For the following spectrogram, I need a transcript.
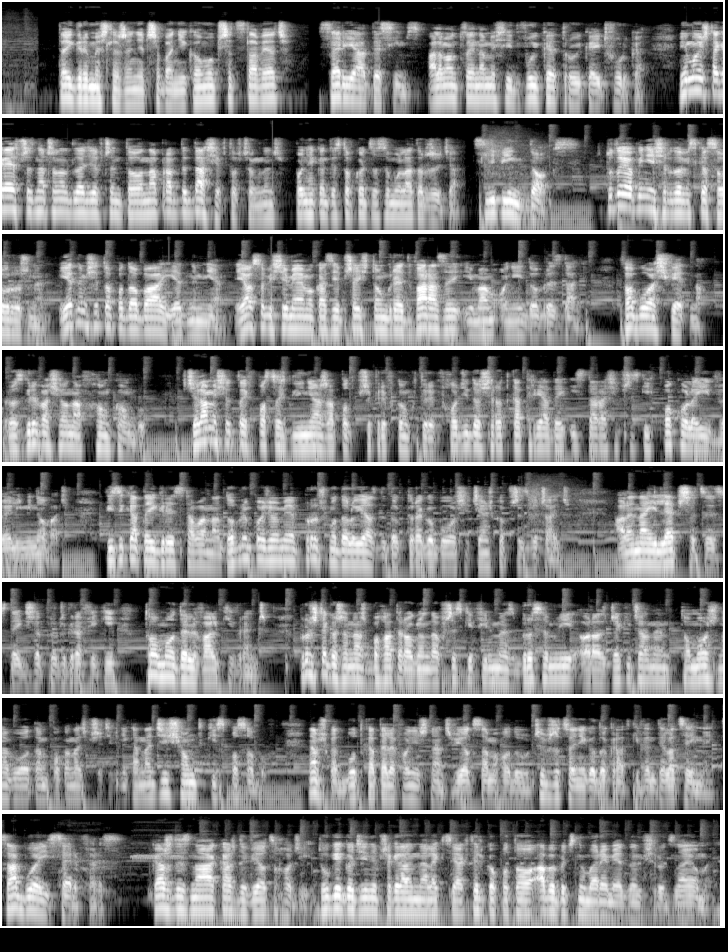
Tej gry myślę, że nie trzeba nikomu przedstawiać. Seria The Sims, ale mam tutaj na myśli dwójkę, trójkę i czwórkę. Mimo iż ta gra jest przeznaczona dla dziewczyn, to naprawdę da się w to wciągnąć, poniekąd jest to w końcu symulator życia. Sleeping Dogs. Tutaj opinie środowiska są różne. Jednym się to podoba, jednym nie. Ja osobiście miałem okazję przejść tą grę dwa razy i mam o niej dobre zdanie. Fabuła świetna. Rozgrywa się ona w Hongkongu. Wcielamy się tutaj w postać gliniarza pod przykrywką, który wchodzi do środka triady i stara się wszystkich po kolei wyeliminować. Fizyka tej gry stała na dobrym poziomie, prócz modelu jazdy, do którego było się ciężko przyzwyczaić. Ale najlepsze, co jest w tej grze prócz grafiki, to model walki wręcz. Prócz tego, że nasz bohater oglądał wszystkie filmy z Bruce'em Lee oraz Jackie Chanem, to można było tam pokonać przeciwnika na dziesiątki sposobów. Na przykład budka telefoniczna, drzwi od samochodu, czy wrzucenie go do kratki wentylacyjnej. Subway Surfers. Każdy zna, każdy wie o co chodzi. Długie godziny przegrane na lekcjach tylko po to, aby być numerem jeden wśród znajomych.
